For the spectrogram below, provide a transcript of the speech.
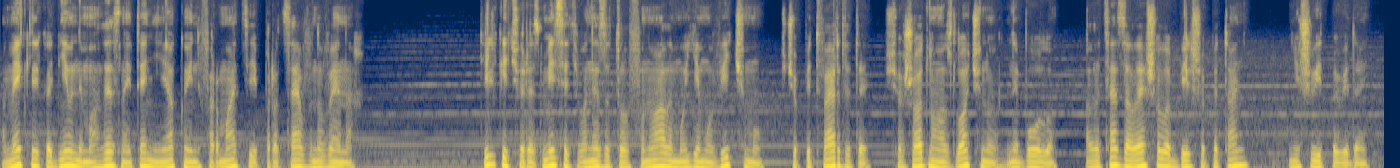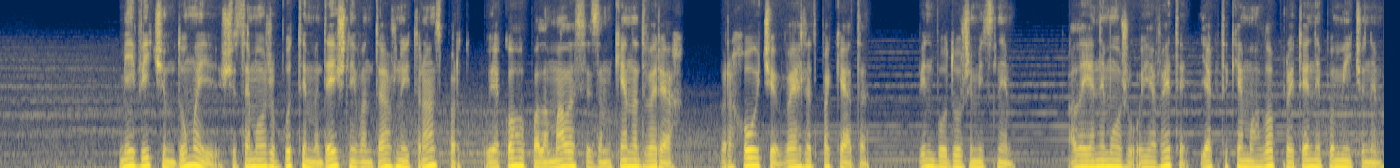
а ми кілька днів не могли знайти ніякої інформації про це в новинах. Тільки через місяць вони зателефонували моєму відчиму, щоб підтвердити, що жодного злочину не було, але це залишило більше питань, ніж відповідей. Мій відчим думає, що це може бути медичний вантажний транспорт, у якого поламалися замки на дверях, враховуючи вигляд пакета. Він був дуже міцним. Але я не можу уявити, як таке могло пройти непоміченим.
